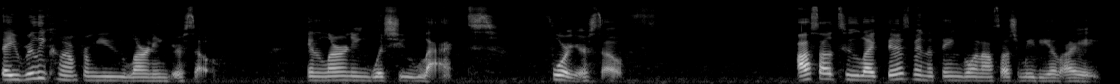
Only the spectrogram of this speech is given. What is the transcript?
they really come from you learning yourself and learning what you lacked for yourself. Also, too, like there's been a thing going on social media, like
